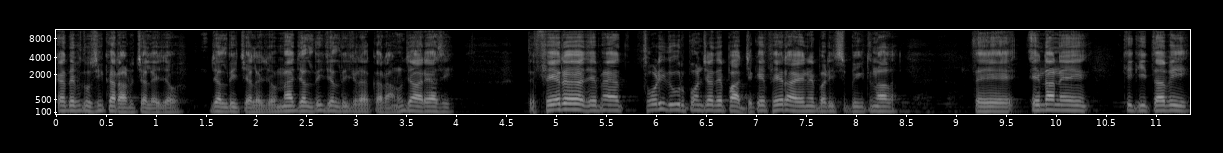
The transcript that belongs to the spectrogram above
ਕਹਿੰਦੇ ਵੀ ਤੁਸੀਂ ਘਰਾਂ ਨੂੰ ਚਲੇ ਜਾਓ, ਜਲਦੀ ਚਲੇ ਜਾਓ। ਮੈਂ ਜਲਦੀ ਜਲਦੀ ਜਿਹੜਾ ਘਰਾਂ ਨੂੰ ਜਾ ਰਿਹਾ ਸੀ। ਤੇ ਫਿਰ ਜੇ ਮੈਂ ਥੋੜੀ ਦੂਰ ਪਹੁੰਚਿਆ ਤੇ ਭੱਜ ਕੇ ਫਿਰ ਆਏ ਨੇ ਬੜੀ ਸਪੀਡ ਨਾਲ। ਤੇ ਇਹਨਾਂ ਨੇ ਕੀ ਕੀਤਾ ਵੀ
